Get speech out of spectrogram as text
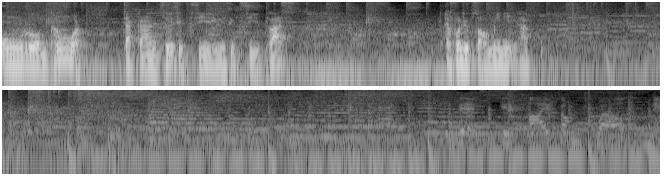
องค์รวมทั้งหมดจากการซื้อ 14 หรือ 14 plus iPhone 12 mini ครับ This is iPhone 12 mini.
